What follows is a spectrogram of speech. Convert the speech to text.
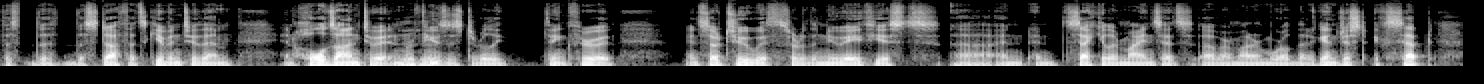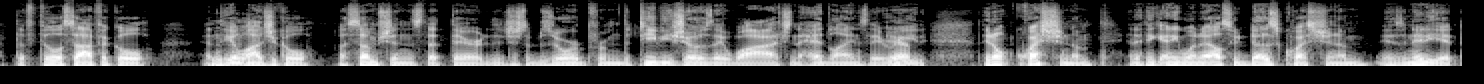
the, the, the stuff that's given to them and holds on to it and refuses to really think through it. And so too with sort of the new atheists uh, and, and secular mindsets of our modern world that again just accept the philosophical and theological assumptions that they're they just absorb from the TV shows they watch and the headlines they read. They don't question them, and they think anyone else who does question them is an idiot.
